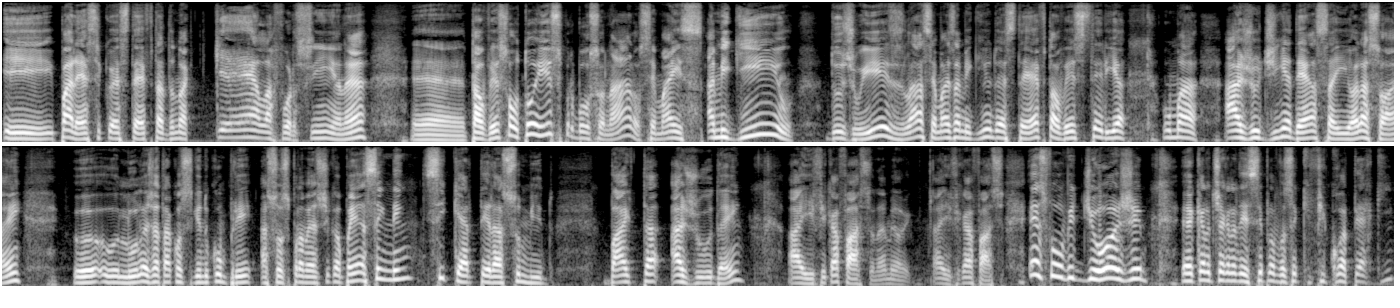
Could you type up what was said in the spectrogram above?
E parece que o STF está dando aquela forcinha, né? É, talvez faltou isso para o Bolsonaro, ser mais amiguinho dos juízes lá, ser mais amiguinho do STF, talvez teria uma ajudinha dessa aí, olha só, hein? O, Lula já está conseguindo cumprir as suas promessas de campanha sem nem sequer ter assumido. Baita ajuda, hein? Aí fica fácil, né, meu amigo? Aí fica fácil. Esse foi o vídeo de hoje. Eu quero te agradecer para você que ficou até aqui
